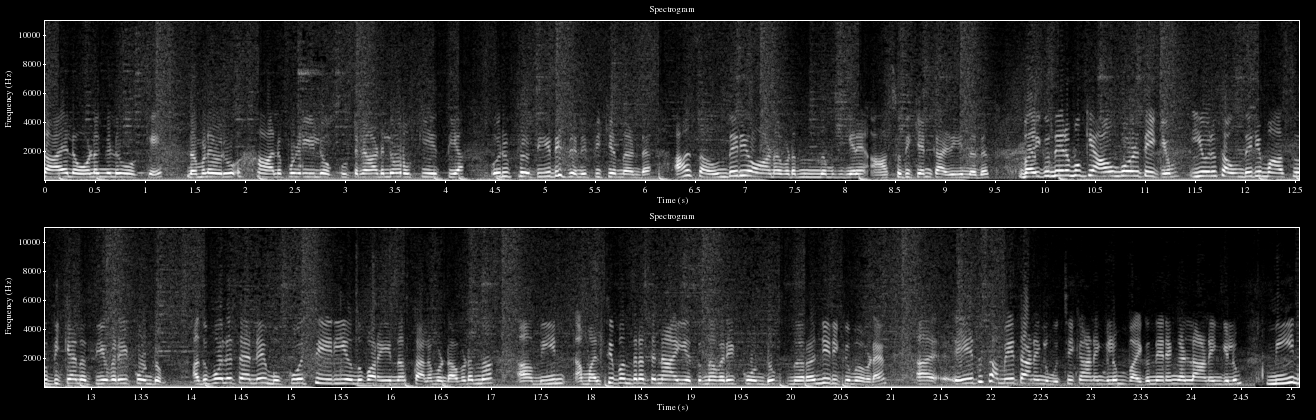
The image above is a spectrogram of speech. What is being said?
കായലോളങ്ങളും ഒക്കെ നമ്മളെ ഒരു ആലപ്പുഴയിലോ കുട്ടനാടിലോ ഒക്കെ എത്തിയ ഒരു പ്രതീതി ജനിപ്പിക്കുന്നുണ്ട്. ആ സൗന്ദര്യമാണ് ഇവിടെ നിന്ന് നമുക്കിങ്ങനെ ആസ്വദിക്കാൻ കഴിയുന്നത്. വൈകുന്നേരമൊക്കെ ആവുമ്പോഴത്തേക്കും ഈ ഒരു സൗന്ദര്യം ആസ്വദിക്കാൻ എത്തിയവരെ കൊണ്ടും അതുപോലെ തന്നെ മുക്കുവച്ചേരി എന്ന് പറയുന്ന സ്ഥലമുണ്ട്. അവിടെ നിന്ന് മീൻ മത്സ്യബന്ധനത്തിനായി എത്തുന്നവരെ കൊണ്ടും നിറഞ്ഞിരിക്കും ഇവിടെ. ഏത് സമയത്താണെങ്കിലും ഉച്ചയ്ക്കാണെങ്കിലും വൈകുന്നേരങ്ങളിലാണെങ്കിലും മീൻ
